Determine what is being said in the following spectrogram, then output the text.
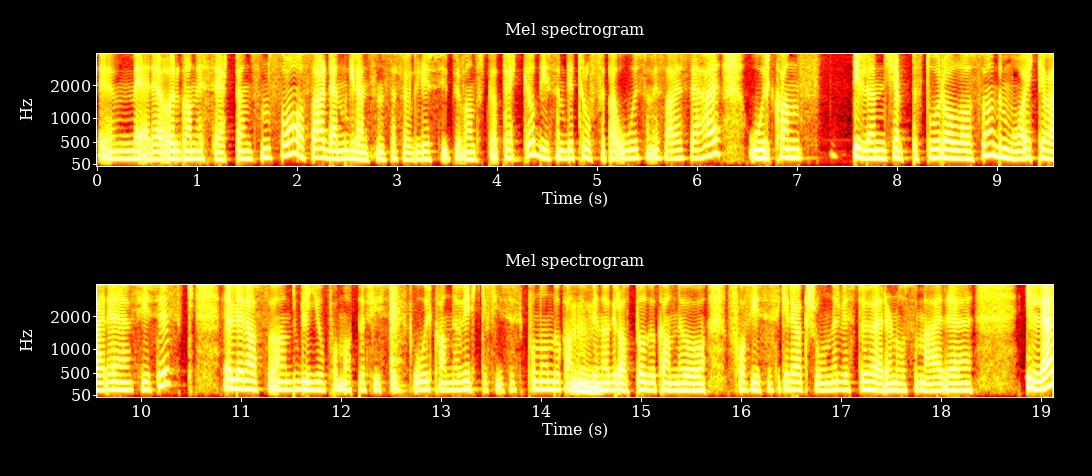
eh, mer organisert enn som så. Og så er den grensen selvfølgelig supervanskelig å trekke, og de som blir truffet av ord, som vi sa i sted her, ord kan spille en kjempestor rolle også. Det må ikke være fysisk. Eller altså, det blir jo på en måte fysisk. Ord kan jo virke fysisk på noen. Du kan jo begynne å gråte, og du kan jo få fysiske reaksjoner hvis du hører noe som er eh, ille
